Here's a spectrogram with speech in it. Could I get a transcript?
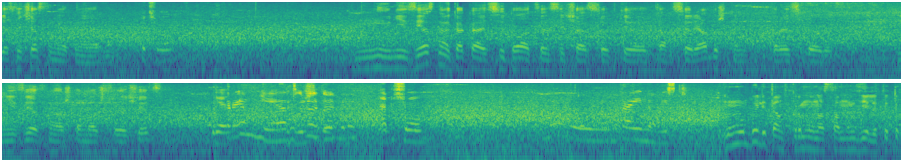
Если честно, нет, наверное. Почему? Ну, неизвестно, какая ситуация сейчас. Все-таки там все рядышком происходит. Неизвестно, что может случиться. Нет. Крым нет. Вы что? А почему? Украина близко. Ну, мы были там в Крыму на самом деле. Это,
